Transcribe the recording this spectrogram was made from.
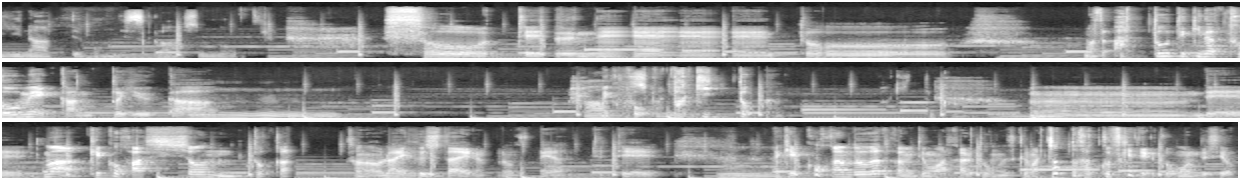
いいなって思うんですか？その、そうですね。えーっと、まず圧倒的な透明感といううか、うん。なんかこ。うパキッと感。パキッとか。うん。で、まあ結構ファッションとか、そのライフスタイルのことやってて、うん結構他の動画とか見てもわかると思うんですけど、まあちょっと格好つけてると思うんですよ。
